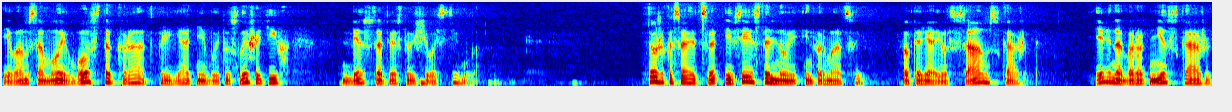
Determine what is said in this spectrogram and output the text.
и вам самой во крат приятнее будет услышать их без соответствующего стимула. То же касается и всей остальной информации. Повторяю, сам скажет. Или наоборот не скажет.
